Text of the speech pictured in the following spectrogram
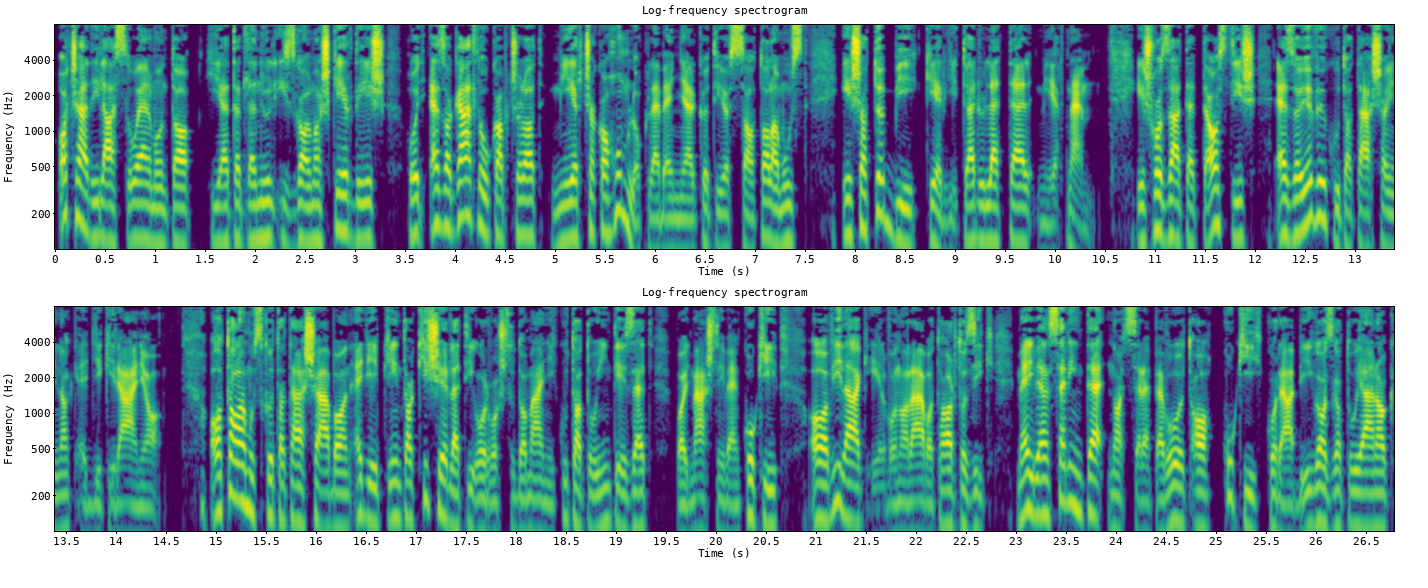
Acsádi László elmondta, hihetetlenül izgalmas kérdés, hogy ez a gátló kapcsolat miért csak a homlok lebennyel köti össze a talamuszt, és a többi kérgi területtel miért nem. És hozzátette azt is, ez a jövő kutatásainak egyik iránya. A talamusz kutatásában egyébként a Kísérleti Orvostudományi Kutatóintézet, vagy más néven KOKI, a világ élvonalába tartozik, melyben szerinte nagy szerepe volt a KOKI korábbi igazgatójának,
